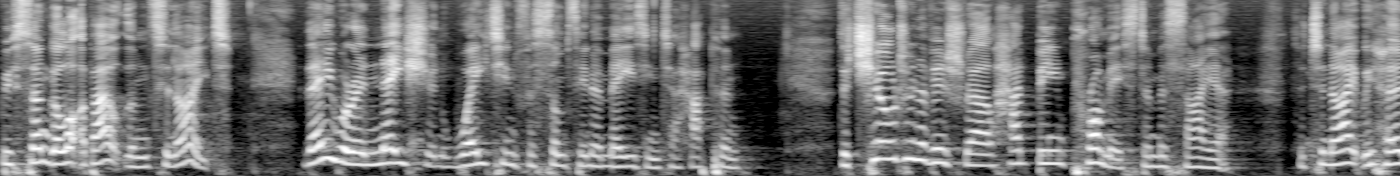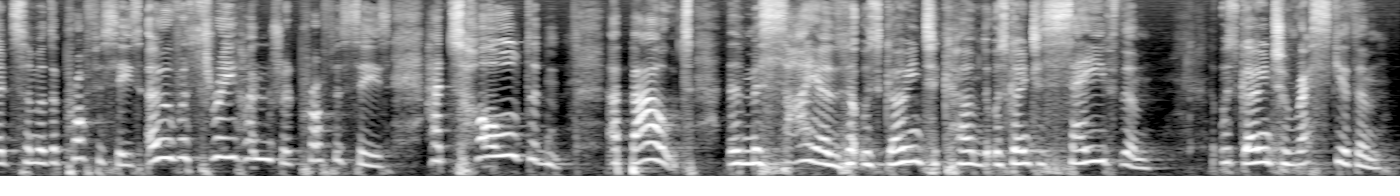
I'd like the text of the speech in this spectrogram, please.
We've sung a lot about them tonight. They were a nation waiting for something amazing to happen. The children of Israel had been promised a Messiah. So tonight we heard some of the prophecies. Over 300 prophecies had told them about the Messiah that was going to come, that was going to save them, that was going to rescue them.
